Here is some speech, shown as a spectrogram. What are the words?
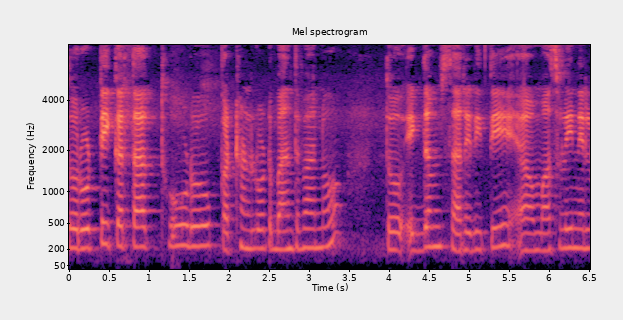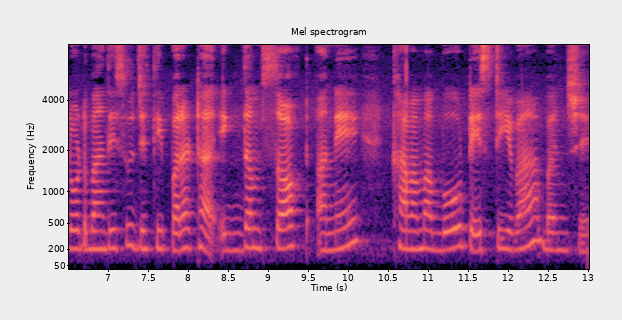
તો રોટી કરતાં થોડો કઠણ લોટ બાંધવાનો. તો એકદમ સારી રીતે મસળીને લોટ બાંધીશું જેથી પરાઠા એકદમ સોફ્ટ અને ખાવામાં બહુ ટેસ્ટી એવા બનશે.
